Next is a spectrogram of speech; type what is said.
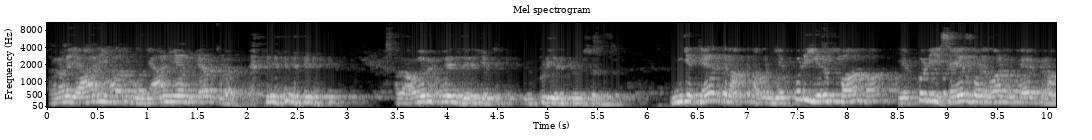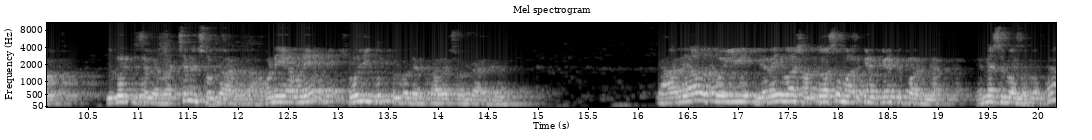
அதனால யாரையும் பார்த்து ஞானியான்னு கேட்கக்கூடாது. அது அவருக்கே தெரியும் எப்படி இருக்குன்னு சொல்லி இங்கே கேட்குறான். அவன் எப்படி இருப்பான் எப்படி செயல்படுவான்னு கேட்குறான். இவருக்கு சில லட்சணம் சொல்கிறார்கள் அவனை அவனே சோதித்துக் கொள்வதற்காக சொல்கிறாரு யாரையாவது போய் நிறைவாக சந்தோஷமாக இருக்கேன்னு கேட்டு பாருங்க. என்ன சொல்லுவாங்க?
